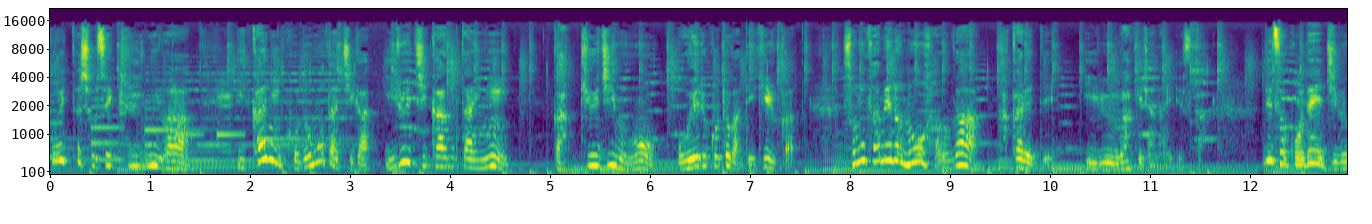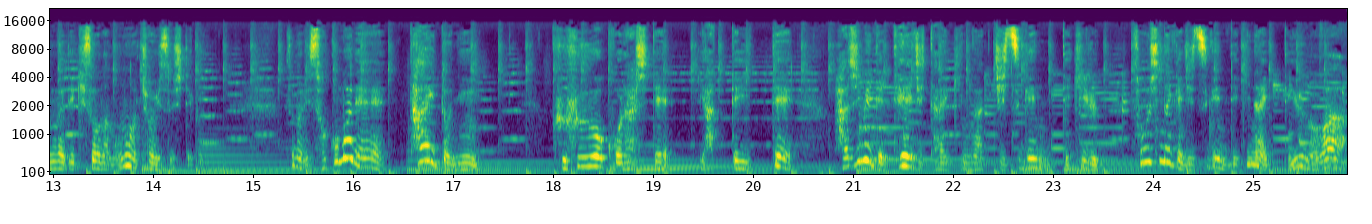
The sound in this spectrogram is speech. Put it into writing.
そういった書籍にはいかに子どもたちがいる時間帯に学級事務を終えることができるかそのためのノウハウが書かれているわけじゃないですか。でそこで自分ができそうなものをチョイスしていくつまりそこまでタイトに工夫を凝らしてやっていって初めて定時退勤が実現できるそうしなきゃ実現できないっていうのは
